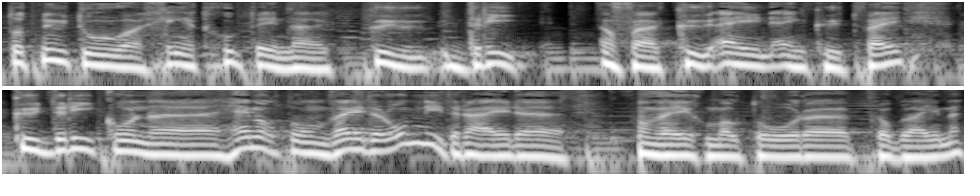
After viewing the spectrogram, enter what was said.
Tot nu toe ging het goed in eh, Q3 of eh, Q1 en Q2. Q3 kon Hamilton wederom niet rijden vanwege motorproblemen.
